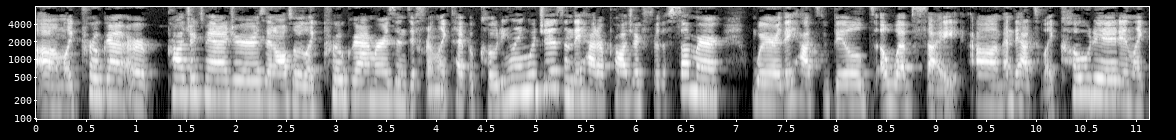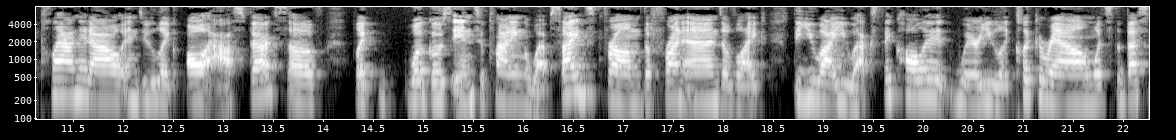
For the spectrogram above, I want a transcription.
um, like program or project managers and also like programmers in different like type of coding languages. And they had a project for the summer where they had to build a website um, and they had to like code it and like plan it out and do like all aspects of like what goes into planning a website from the front end of like the UI UX they call it where you like click around what's the best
